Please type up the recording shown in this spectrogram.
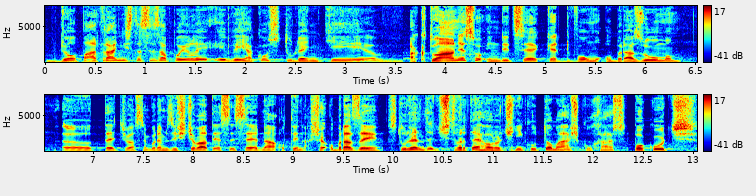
Do pátrání jste se zapojili i vy jako studenti. Aktuálně jsou indicie ke dvou obrazům. E, Teď vlastně budeme zjišťovat, jestli se jedná o ty naše obrazy. Student čtvrtého ročníku Tomáš Kuchař. Pokud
